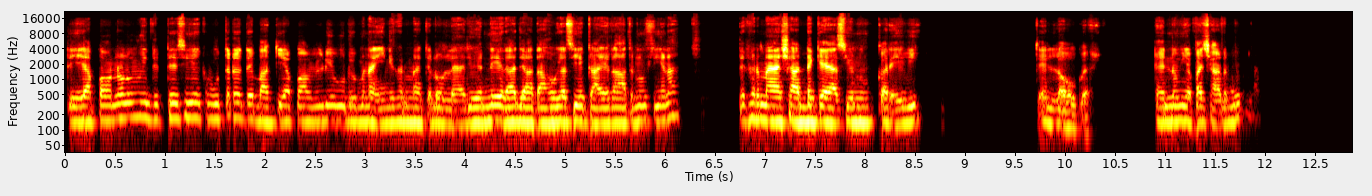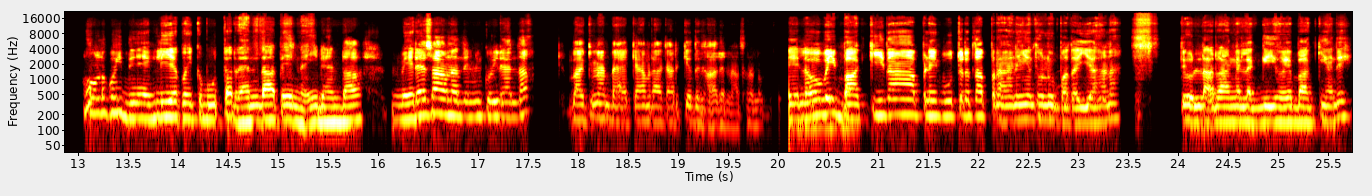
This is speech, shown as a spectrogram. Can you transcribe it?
ਤੇ ਆਪਾਂ ਉਹਨਾਂ ਨੂੰ ਵੀ ਦਿੱਤੇ ਸੀਗੇ ਕਬੂਤਰ ਤੇ ਬਾਕੀ ਆਪਾਂ ਵੀਡੀਓ ਵੀਡੀਓ ਬਣਾਈ ਨਹੀਂ, ਫਿਰ ਮੈਂ ਚਲੋ ਲੈ ਜਾਓ ਹਨੇਰਾ ਜ਼ਿਆਦਾ ਹੋ ਗਿਆ ਸੀ, ਇੱਕ ਆਏ ਰਾਤ ਨੂੰ ਸੀ, ਹਨਾ? ਤੇ ਫਿਰ ਮੈਂ ਛੱਡ ਕੇ ਆਇਆ ਸੀ ਉਹਨੂੰ ਘਰੇ ਵੀ। ਤੇ ਲਓ ਗਏ ਇਹਨੂੰ ਵੀ ਆਪਾਂ ਛੱਡ ਦੇ। ਹੁਣ ਕੋਈ ਦੇਖ ਲਈਏ, ਕੋਈ ਕਬੂਤਰ ਰਹਿੰਦਾ ਤੇ ਨਹੀਂ ਰਹਿੰਦਾ, ਮੇਰੇ ਹਿਸਾਬ ਨਾਲ ਤੇ ਨਹੀਂ ਕੋਈ ਰਹਿੰਦਾ। ਬਾਕੀ ਮੈਂ ਬੈਕ ਕੈਮਰਾ ਕਰਕੇ ਦਿਖਾ ਦਿੰਦਾ ਤੁਹਾਨੂੰ। ਤੇ ਲਓ ਬਈ, ਬਾਕੀ ਤਾਂ ਆਪਣੇ ਕਬੂਤਰ ਤਾਂ ਪੁਰਾਣੇ ਆ, ਤੁਹਾਨੂੰ ਪਤਾ ਹੀ ਆ, ਹਨਾ? ਤੇ ਉਹ ਰੰਗ ਲੱਗੀ ਹੋਏ ਬਾਕੀਆਂ ਦੇ।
